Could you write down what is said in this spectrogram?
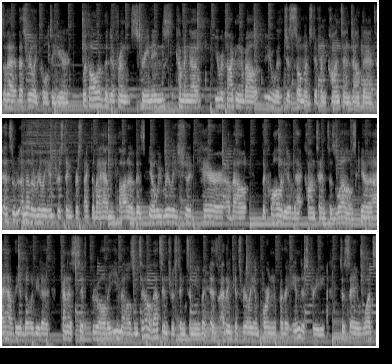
so that, that's really cool to hear. With all of the different screenings coming up, you were talking about you know, with just so much different content out there. That's another really interesting perspective I hadn't thought of is, you know, we really should care about the quality of that content as well. You know, I have the ability to kind of sift through all the emails and say, oh, that's interesting to me. But I think it's really important for the industry to say what's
